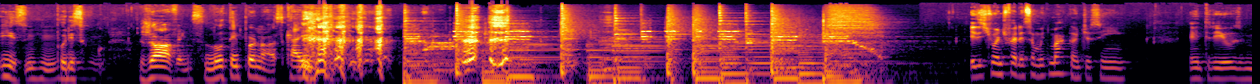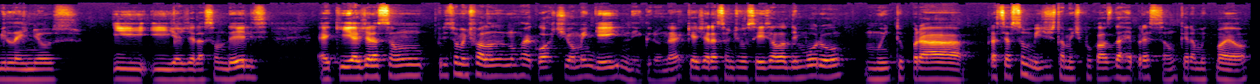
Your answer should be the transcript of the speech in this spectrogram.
Isso. Uhum. Por isso, jovens, lutem por nós. Kaique. Existe uma diferença muito marcante, assim, entre os millennials e, e a geração deles. É que a geração, principalmente falando num recorte homem gay e negro, né? Que a geração de vocês, ela demorou muito pra, pra se assumir, justamente por causa da repressão, que era muito maior.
